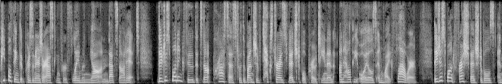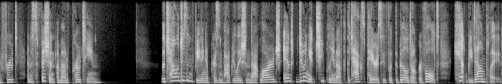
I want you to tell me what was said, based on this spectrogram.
People think that prisoners are asking for filet mignon. That's not it. They're just wanting food that's not processed with a bunch of texturized vegetable protein and unhealthy oils and white flour. They just want fresh vegetables and fruit and a sufficient amount of protein. The challenges in feeding a prison population that large and doing it cheaply enough that the taxpayers who foot the bill don't revolt can't be downplayed.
